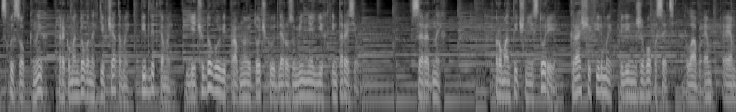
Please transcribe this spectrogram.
Список книг, рекомендованих дівчатами, підлітками, є чудовою відправною точкою для розуміння їх інтересів. Серед них романтичні історії, кращі фільми Лін Живописець, Лав Емп М.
